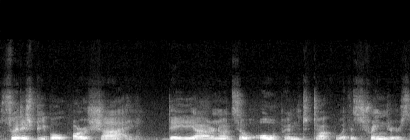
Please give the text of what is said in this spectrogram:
Swedish people are shy. They are not so open to talk with strangers.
